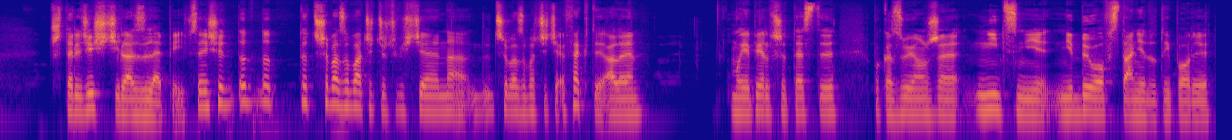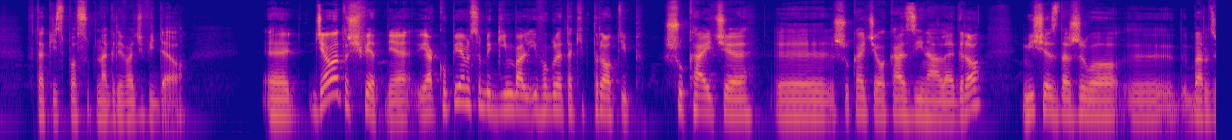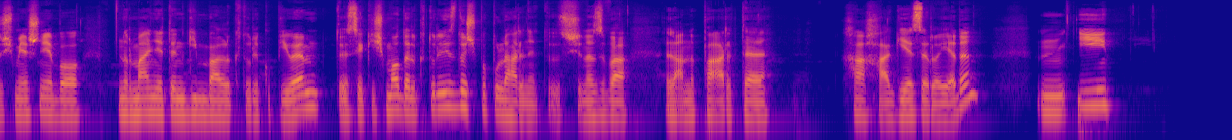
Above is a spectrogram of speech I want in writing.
40 razy lepiej. W sensie, no, no, to trzeba zobaczyć oczywiście, na, trzeba zobaczyć efekty, ale moje pierwsze testy pokazują, że nic nie, nie było w stanie do tej pory w taki sposób nagrywać wideo. E, działa to świetnie. Ja kupiłem sobie gimbal i w ogóle taki protip. Szukajcie, yy, szukajcie okazji na Allegro. Mi się zdarzyło yy, bardzo śmiesznie, bo normalnie ten gimbal, który kupiłem, to jest jakiś model, który jest dość popularny. To się nazywa Lanparte HHG01 mm, i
